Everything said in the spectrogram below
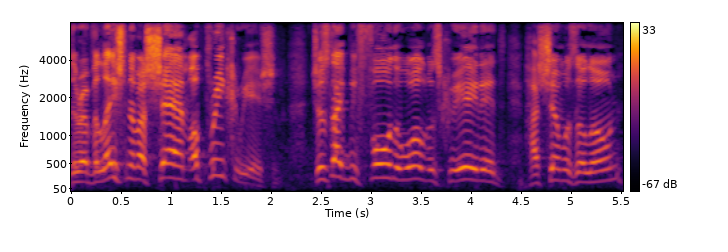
the revelation of Hashem of pre-creation. Just like before the world was created, Hashem was alone,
